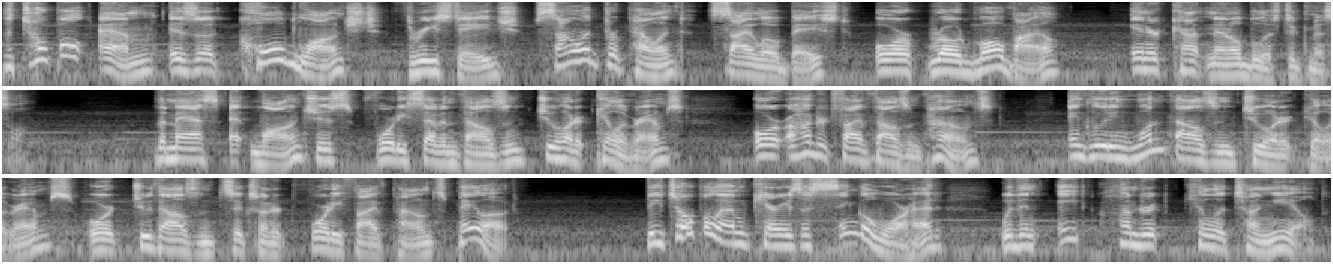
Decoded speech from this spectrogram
The Topol M is a cold-launched, three-stage, solid propellant, silo-based, or road-mobile intercontinental ballistic missile. The mass at launch is 47,200 kilograms or 105,000 pounds, including 1,200 kilograms or 2,645 pounds payload. The Topol M carries a single warhead with an 800 kiloton yield,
